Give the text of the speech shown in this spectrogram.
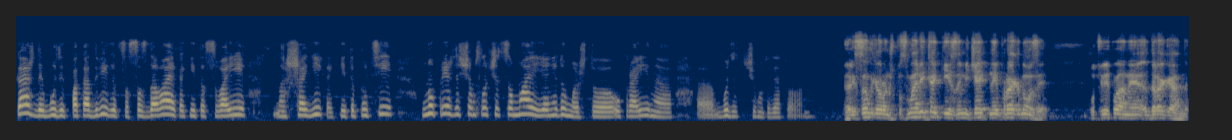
каждый будет пока двигаться, создавая какие-то свои э, шаги, какие-то пути. Но прежде чем случится май, я не думаю, что Украина будет к чему-то готова. Александр Корович, посмотри, какие замечательные прогнозы у Светланы Драган.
